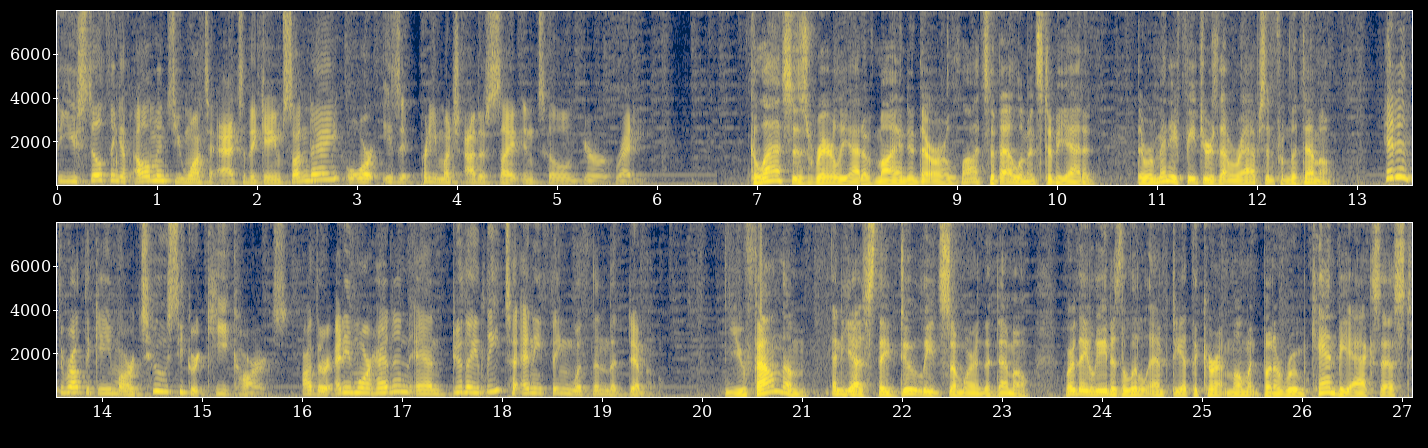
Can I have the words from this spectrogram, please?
do you still think of elements you want to add to the game Sunday, or is it pretty much out of sight until you're ready? Glass is rarely out of mind and there are lots of elements to be added. There were many features that were absent from the demo. Hidden throughout the game are two secret key cards. Are there any more hidden, and do they lead to anything within the demo? You found them! And yes, they do lead somewhere in the demo. Where they lead is a little empty at the current moment, but a room can be accessed.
